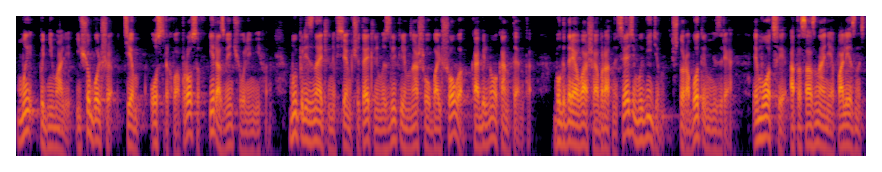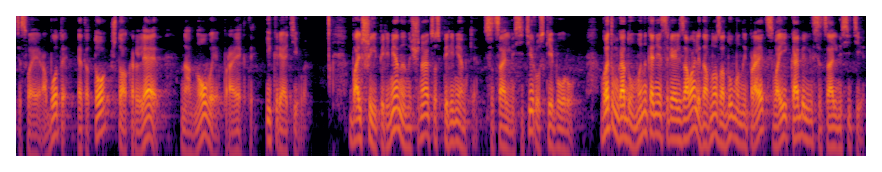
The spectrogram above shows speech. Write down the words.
Мы поднимали еще больше тем острых вопросов и развенчивали мифы. Мы признательны всем читателям и зрителям нашего большого кабельного контента. Благодаря вашей обратной связи мы видим, что работаем не зря. Эмоции от осознания полезности своей работы – это то, что окрыляет на новые проекты и креативы. Большие перемены начинаются с переменки социальной сети Ruskable.ru. В этом году мы наконец реализовали давно задуманный проект своей кабельной социальной сети.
